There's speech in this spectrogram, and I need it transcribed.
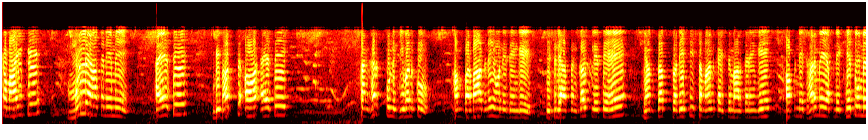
कमाई के मूल्य आंकने में। ऐसे विभक्त और ऐसे संघर्षपूर्ण जीवन को हम बर्बाद नहीं होने देंगे। इसलिए आप संकल्प लेते हैं कि हम सब स्वदेशी सामान का इस्तेमाल करेंगे, अपने घर में, अपने खेतों में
